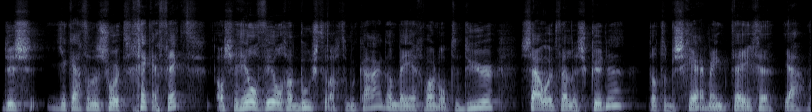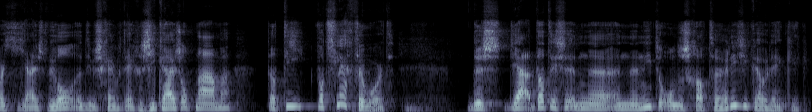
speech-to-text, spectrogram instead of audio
Dus je krijgt dan een soort gek effect. Als je heel veel gaat boosteren achter elkaar, dan ben je gewoon op de duur. Zou het wel eens kunnen dat de bescherming tegen, ja, wat je juist wil, die bescherming tegen ziekenhuisopname, dat die wat slechter wordt. Dus ja, dat is een, eh, een, eh, niet te onderschatten risico, denk ik.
